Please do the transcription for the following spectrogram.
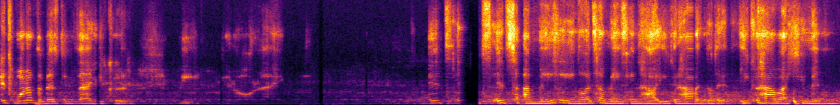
it's one of the best things that you could be you know like it's it's, it's amazing you know it's amazing how you could have another you could have a human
